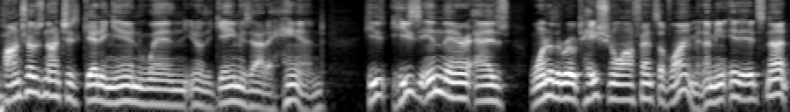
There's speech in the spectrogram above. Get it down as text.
Poncho's not just getting in when you know the game is out of hand. He he's in there as one of the rotational offensive linemen. I mean, it, it's not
